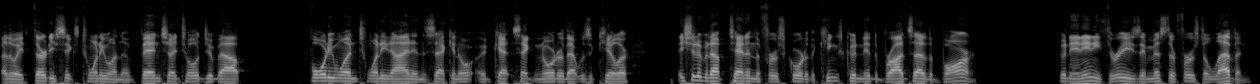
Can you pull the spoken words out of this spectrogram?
By the way, 36 21 the bench I told you about, 41 29 in the second, uh, second order. That was a killer. They should have been up 10 in the first quarter. The Kings couldn't hit the broadside of the barn. Couldn't hit any threes. They missed their first 11.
